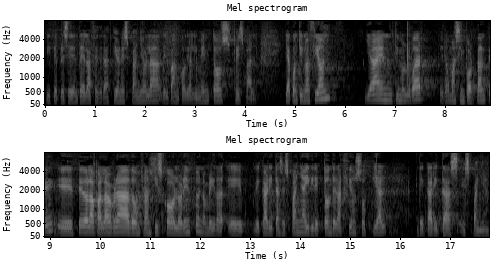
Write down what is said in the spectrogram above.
vicepresidente de la Federación Española del Banco de Alimentos, FESVAL. Y a continuación, ya en último lugar, no más importante, eh, cedo la palabra a don Francisco Lorenzo, en nombre de, eh, de Cáritas España y director de la Acción Social de Cáritas España.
